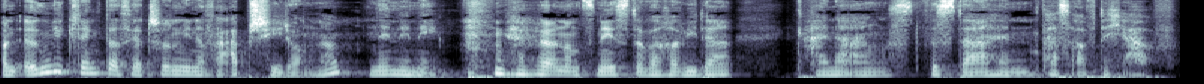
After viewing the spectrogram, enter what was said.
Und irgendwie klingt das jetzt schon wie eine Verabschiedung, ne? Nee, nee, nee. Wir hören uns nächste Woche wieder. Keine Angst. Bis dahin, pass auf dich auf.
